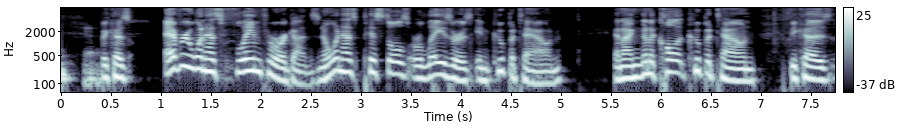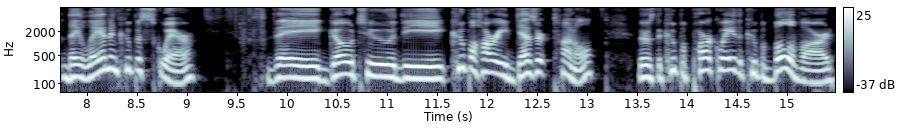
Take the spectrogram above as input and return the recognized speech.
because everyone has flamethrower guns. No one has pistols or lasers in Koopa Town. And I'm going to call it Koopa Town because they land in Koopa Square. They go to the Koopahari Desert Tunnel. There's the Koopa Parkway, the Koopa Boulevard.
